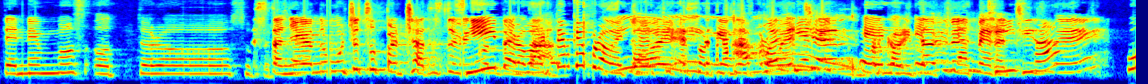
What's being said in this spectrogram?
tenemos otro super Están llegando muchos superchats, estoy bien Sí, pero contenta. ahorita hay que aprovechar, chicas, porque después porque el- ahorita el- viene el mega chisma. chisme. Uh,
